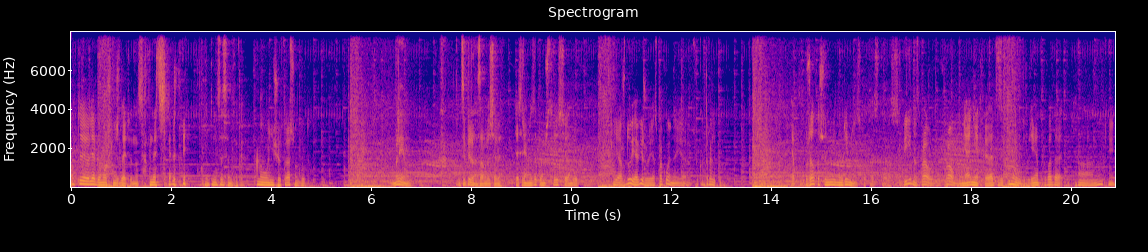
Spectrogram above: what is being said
Ну ты Олега можешь не ждать, он на самом начале. Это не совсем так. Ну, ничего страшного тут. Блин. Теперь на самом начале. Сейчас время закончится и все, Андрюх. Я жду, я вижу, я спокойно, я все контролирую. Я жалко, что не видно времени, сколько осталось. Видно справа, справа. У меня нет, когда ты закинул, время пропадает. А, ну окей.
